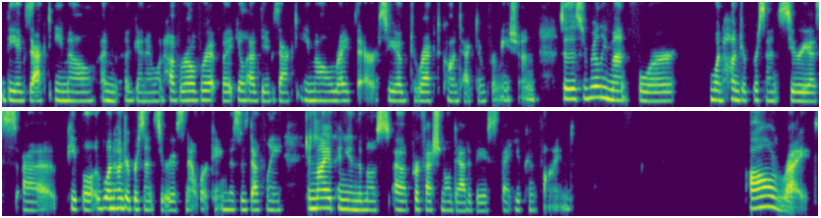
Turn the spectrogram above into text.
the exact email. And again, I won't hover over it, but you'll have the exact email right there. So you have direct contact information. So this is really meant for 100% serious uh, people, 100% serious networking. This is definitely, in my opinion, the most uh, professional database that you can find. All right.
